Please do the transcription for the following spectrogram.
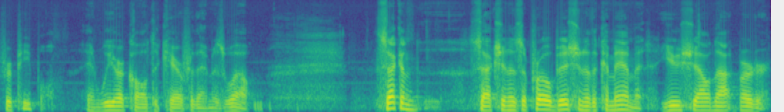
for people, and we are called to care for them as well. Second section is a prohibition of the commandment you shall not murder.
